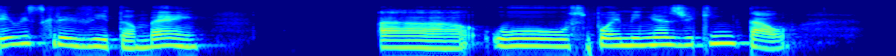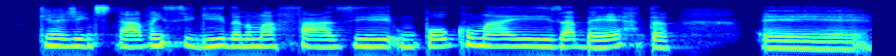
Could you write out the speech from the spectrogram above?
eu escrevi também os poeminhas de quintal, que a gente estava em seguida numa fase um pouco mais aberta. É,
